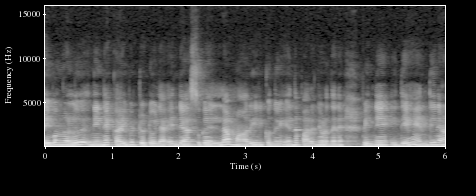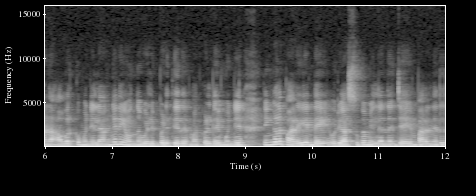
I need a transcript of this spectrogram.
ദൈവങ്ങൾ നിന്നെ കൈവിട്ടിട്ടില്ല. എന്റെ അസുഖം എല്ലാം മാറിയിരിക്കുന്നു എന്ന് പറഞ്ഞ ഉടനെ പിന്നെ ഇദ്ദേഹം എന്തിനാണ് അവർക്ക് മുന്നിൽ അങ്ങനെയൊന്ന് വെളിപ്പെടുത്തിയത്? മക്കളുടെ മുന്നിൽ നിങ്ങൾ പറയണ്ടേ ഒരു അസുഖമില്ലെന്ന് ജയം പറഞ്ഞത്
